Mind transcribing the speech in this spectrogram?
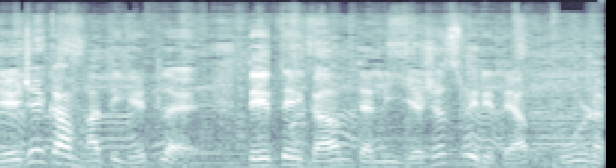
जे जे काम हाती घेतलंय ते ते काम त्यांनी यशस्वीरित्या पूर्ण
